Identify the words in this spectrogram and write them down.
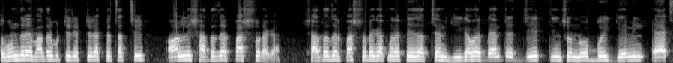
তো বন্ধুরা, এই মাদারবোর্ডটির রেটটি রাখতে চাচ্ছি অনলি সাত হাজার পাঁচশো টাকা। সাত হাজার পাঁচশো টাকা আপনারা পেয়ে যাচ্ছেন গিগাবাইট ব্র্যান্ডের জেড তিনশো নব্বই গেমিং অ্যাক্স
